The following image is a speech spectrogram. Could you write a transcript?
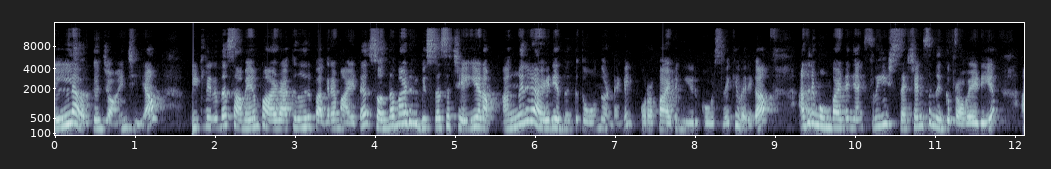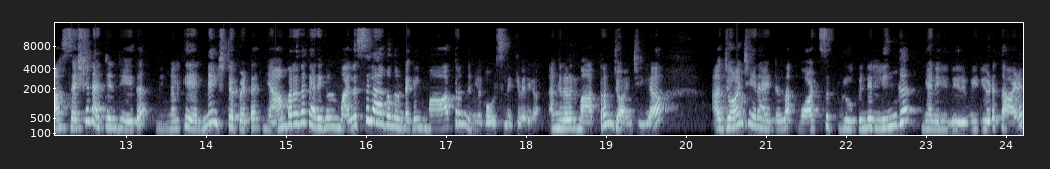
എല്ലാവർക്കും ജോയിൻ ചെയ്യാം. വീട്ടിലിരുന്ന് സമയം പാഴാക്കുന്നതിന് പകരമായിട്ട് സ്വന്തമായിട്ട് ഒരു ബിസിനസ് ചെയ്യണം. അങ്ങനെ ഒരു ഐഡിയ നിങ്ങൾക്ക് തോന്നുന്നുണ്ടെങ്കിൽ ഉറപ്പായിട്ടും ഈ ഒരു കോഴ്സിലേക്ക് വരിക. അതിന് മുമ്പായിട്ട് ഞാൻ ഫ്രീ സെഷൻസ് നിങ്ങൾക്ക് പ്രൊവൈഡ് ചെയ്യും. ആ സെഷൻ അറ്റൻഡ് ചെയ്ത് നിങ്ങൾക്ക് എന്നെ ഇഷ്ടപ്പെട്ട് ഞാൻ പറയുന്ന കാര്യങ്ങൾ മനസ്സിലാകുന്നുണ്ടെങ്കിൽ മാത്രം നിങ്ങൾ കോഴ്സിലേക്ക് വരിക. അങ്ങനെയുള്ളവർ മാത്രം ജോയിൻ ചെയ്യുക. ജോയിൻ ചെയ്യാനായിട്ടുള്ള വാട്സപ്പ് ഗ്രൂപ്പിന്റെ ലിങ്ക് ഞാൻ ഈ വീഡിയോയുടെ താഴെ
